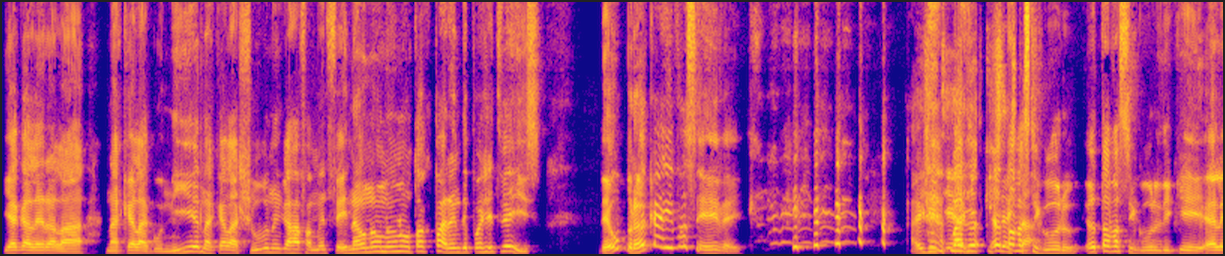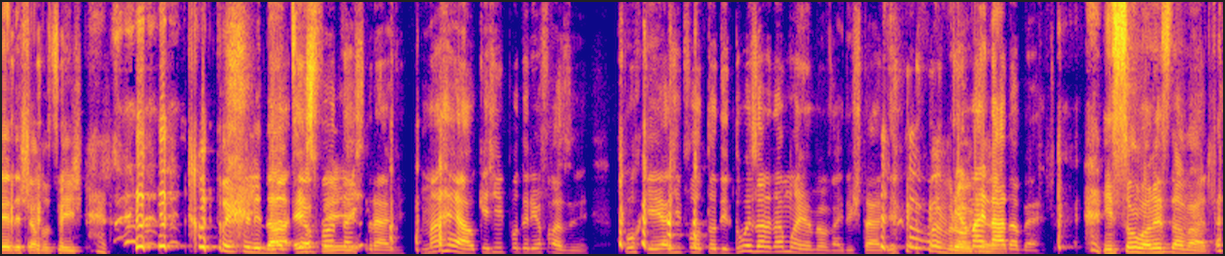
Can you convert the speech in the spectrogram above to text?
E a galera lá, naquela agonia, naquela chuva, no engarrafamento, fez: não, não, não, não, toca parando, depois a gente vê isso. Deu branco aí você, velho. A gente, Mas a gente eu, eu tava seguro, eu tava seguro de que ela ia deixar vocês com tranquilidade. Ah, esse foi o test drive mais real que a gente poderia fazer. Porque a gente voltou de duas horas da manhã, meu velho, do estádio. Não foi bronca, Não tinha mais nada aberto. Em São Lourenço da Mata.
